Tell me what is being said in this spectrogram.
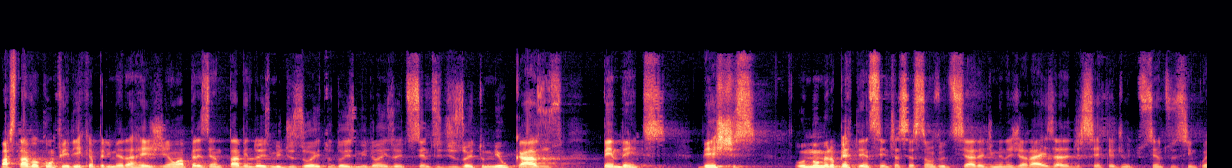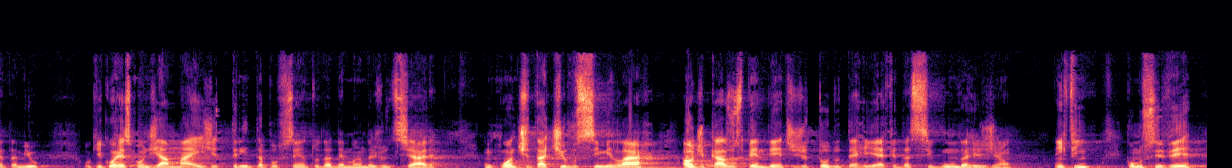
Bastava conferir que a primeira região apresentava em 2018 2 milhões 818 mil casos pendentes. Destes, o número pertencente à seção judiciária de Minas Gerais era de cerca de 850 mil, o que correspondia a mais de 30% da demanda judiciária um quantitativo similar ao de casos pendentes de todo o TRF da segunda região. Enfim, como se vê,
